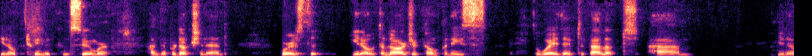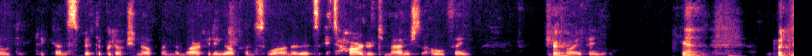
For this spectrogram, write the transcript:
you know, between the consumer and the production end. Whereas the you know the larger companies the way they've developed, um, you know, they, kind of split the production up and the marketing up and so on, and it's it's harder to manage the whole thing, sure. in my opinion. Yeah, but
